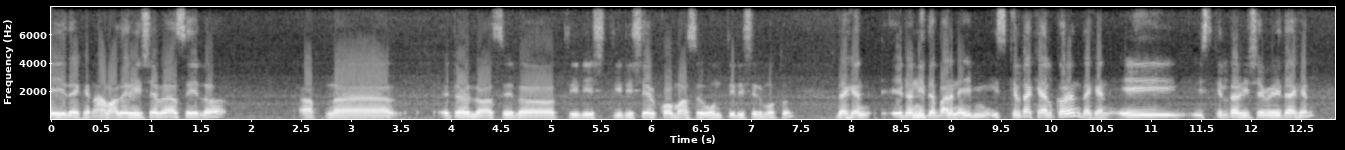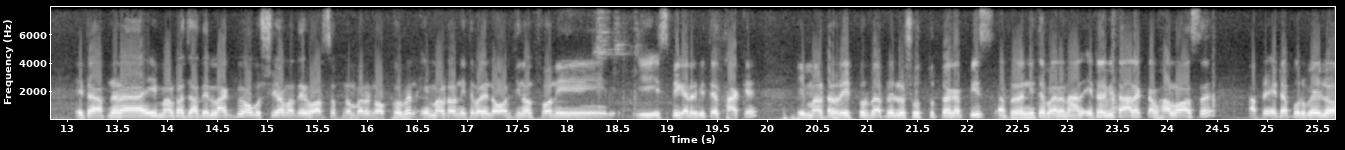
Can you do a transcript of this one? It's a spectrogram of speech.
এই দেখেন, আমাদের হিসেবে আছে আপনার, এটা হলো আছে তিরিশ, তিরিশের কম আছে, উনত্রিশের মতো দেখেন, এটা নিতে পারেন, এই স্কেলটা খেয়াল করেন, দেখেন, এই স্কেলটার হিসেবেই দেখেন। এটা আপনারা এই মালটা যাদের লাগবে, অবশ্যই আমাদের হোয়াটসঅ্যাপ নাম্বারে নক করবেন। এই মালটা নিতে পারেন, এটা অরিজিনাল সনি স্পিকারের ভিতরে থাকে। এই মালটার রেট পড়বে আপনার হলো সত্তর টাকা পিস আপনারা নিতে পারেন। আর এটার ভিতরে আরেকটা ভালো আছে আপনার এটা পড়বে হলো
